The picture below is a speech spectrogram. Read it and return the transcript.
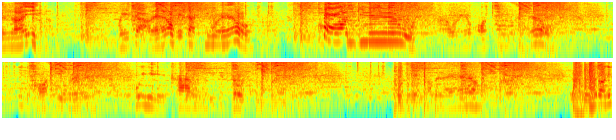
ยังไงเมกาแล้วเมกาคิวแล้วคอนคิวเอาแล้วคอนคิวแล้วคอนคิวเลยผู้เห็นคางนี้ที่สุดคเด็กเข้าไปแล้วโอ้โหตอนนี้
